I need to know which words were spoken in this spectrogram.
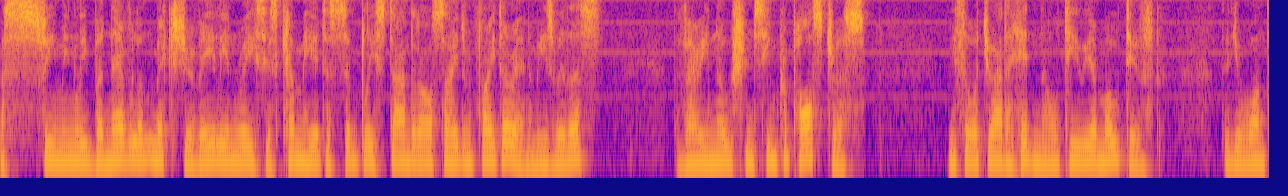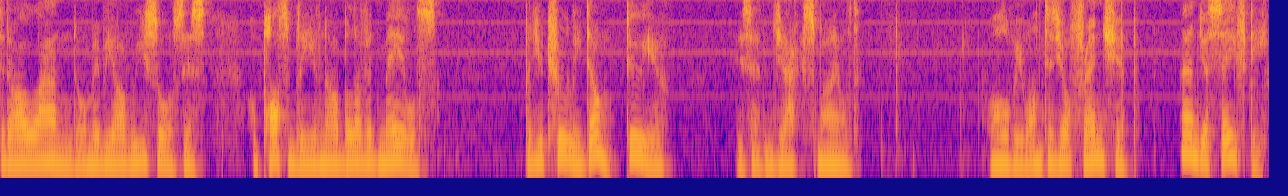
A seemingly benevolent mixture of alien races come here to simply stand at our side and fight our enemies with us. The very notion seemed preposterous. We thought you had a hidden ulterior motive, that you wanted our land or maybe our resources, or possibly even our beloved males. But you truly don't, do you? He said, and Jack smiled. All we want is your friendship and your safety.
